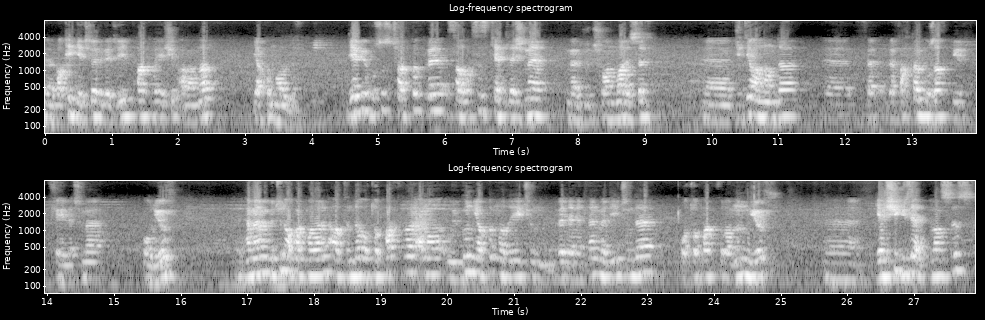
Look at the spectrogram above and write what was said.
e, vakit geçirebileceği park ve yeşil alanlar yapılmalıdır. Diğer bir husus çarpık ve sağlıksız kentleşme mevcut. Şu an maalesef e, ciddi anlamda refahtan uzak bir şehirleşme oluyor. Hemen hemen bütün apartmaların altında otopark var ama uygun yapılmadığı için ve denetlenmediği için de otopark kullanılmıyor. Ee, gelişi güzel, plansız,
